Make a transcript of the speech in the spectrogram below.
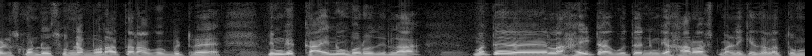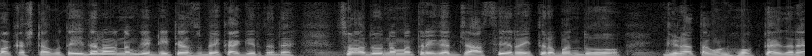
ಬೆಳೆಸ್ಕೊಂಡು ಸುಮ್ಮನೆ ಬರೋ ಥರ ಆಗೋಗ್ಬಿಟ್ರೆ ನಿಮಗೆ ಕಾಯಿನೂ ಬರೋದಿಲ್ಲ. ಮತ್ತು ಎಲ್ಲ ಹೈಟ್ ಆಗುತ್ತೆ, ನಿಮಗೆ ಹಾರ್ವೆಸ್ಟ್ ಮಾಡಲಿಕ್ಕೆ ಇದೆಲ್ಲ ತುಂಬ ಕಷ್ಟ ಆಗುತ್ತೆ. ಇದೆಲ್ಲ ನಮಗೆ ಡೀಟೇಲ್ಸ್ ಬೇಕಾಗಿರ್ತದೆ. ಸೊ ಅದು ನಮ್ಮ ಹತ್ರ ಈಗ ಜಾಸ್ತಿ ರೈತರು ಬಂದು ಗಿಡ ತಗೊಂಡು ಹೋಗ್ತಾ ಇದ್ದಾರೆ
